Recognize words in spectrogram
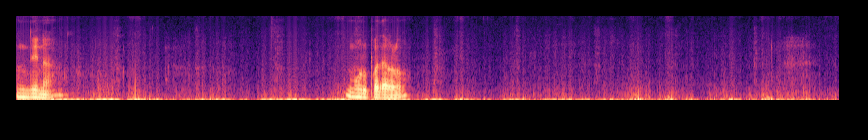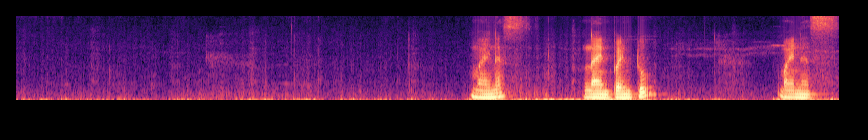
ಮುಂದಿನ ಮೂರು ಪದಗಳು. Minus nine point two, minus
